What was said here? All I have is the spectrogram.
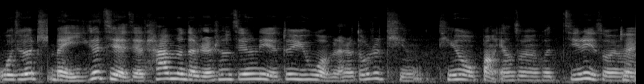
我觉得每一个姐姐她们的人生经历，对于我们来说都是挺挺有榜样作用和激励作用的。对，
